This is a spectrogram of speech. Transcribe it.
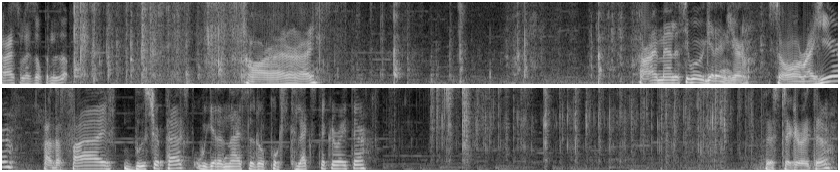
All right, so let's open this up. All right, all right. All right, man, let's see what we get in here. So right here are the five booster packs. We get a nice little Poke Collect sticker right there. This sticker right there.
